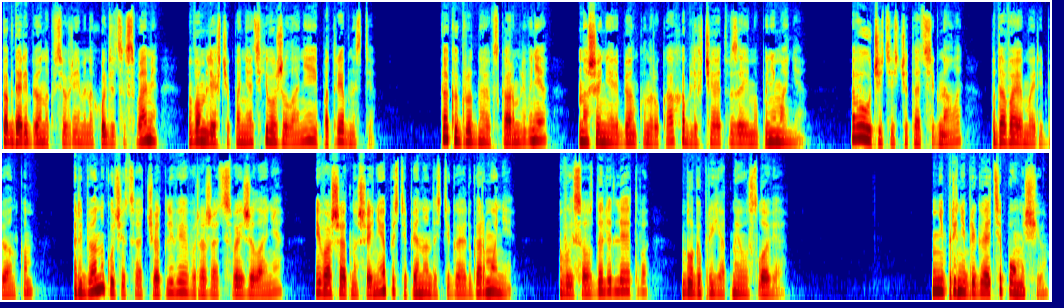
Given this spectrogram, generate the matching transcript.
Когда ребенок все время находится с вами, вам легче понять его желания и потребности — как и грудное вскармливание, ношение ребенка на руках облегчает взаимопонимание. Вы учитесь читать сигналы, подаваемые ребенком. Ребенок учится отчетливее выражать свои желания, и ваши отношения постепенно достигают гармонии. Вы создали для этого благоприятные условия. Не пренебрегайте помощью.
